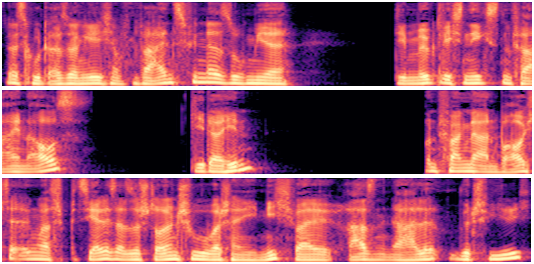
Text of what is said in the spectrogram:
Das ist gut. Also dann gehe ich auf den Vereinsfinder, suche mir den möglichst nächsten Verein aus, gehe da hin und fange da an. Brauche ich da irgendwas Spezielles? Also Stollenschuhe wahrscheinlich nicht, weil Rasen in der Halle wird schwierig.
